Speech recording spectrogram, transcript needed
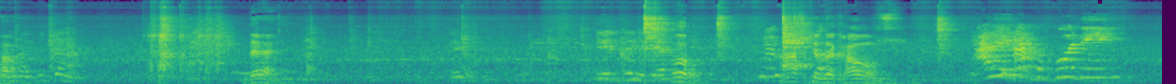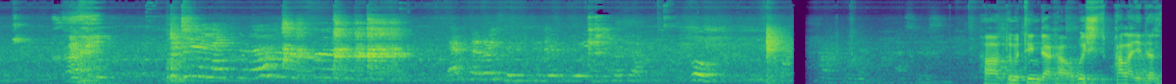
হ্যাঁ। দেখ। ও আজকে যা খাও। হ্যাঁ তুমি তিনটা খাও। ওই ফালা যেতে আছে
